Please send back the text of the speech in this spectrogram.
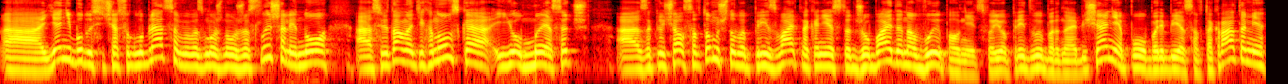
А, я не буду сейчас углубляться, вы, возможно, уже слышали, но Светлана Тихановская, ее месседж – а, заключался в том, чтобы призвать наконец-то Джо Байдена выполнить свое предвыборное обещание по борьбе с автократами.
